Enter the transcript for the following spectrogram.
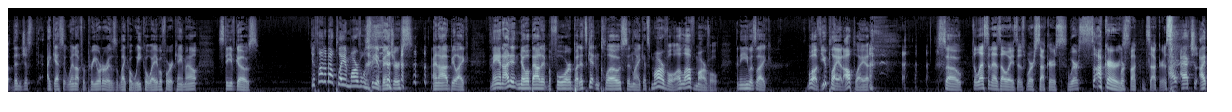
But then just, I guess it went up for pre-order. It was like a week away before it came out. Steve goes, "You thought about playing Marvel's The Avengers?" and I'd be like, "Man, I didn't know about it before, but it's getting close, and like, it's Marvel. I love Marvel." And he was like, "Well, if you play it, I'll play it." so The lesson, as always, is we're suckers. we're suckers. We're fucking suckers. I I actually I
